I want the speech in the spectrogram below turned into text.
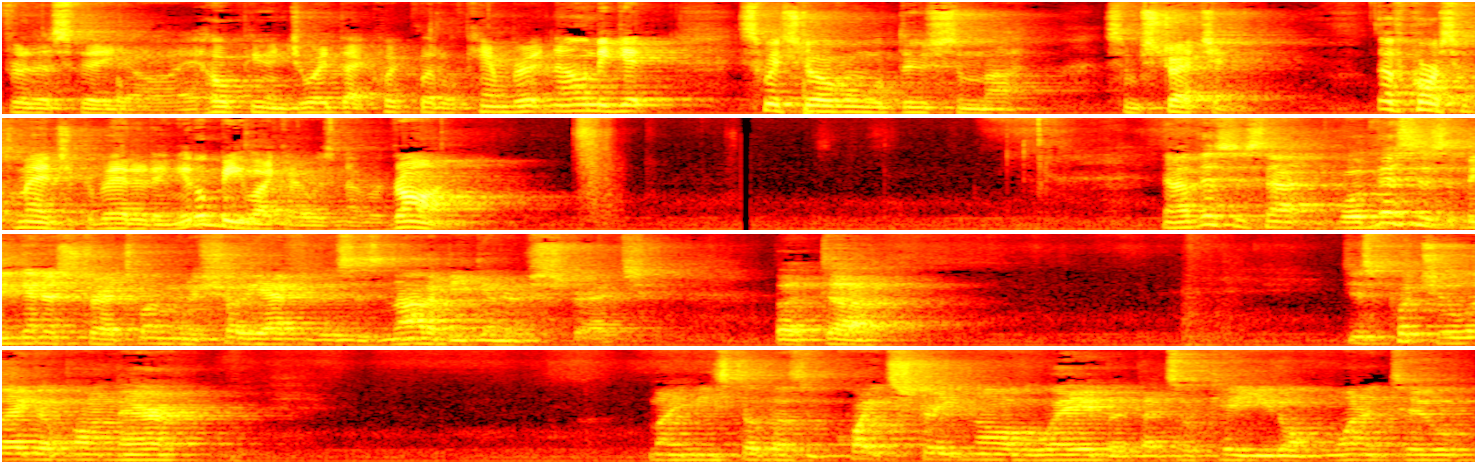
for this video. I hope you enjoyed that quick little camera. Now let me get switched over and we'll do some, uh, some stretching. Of course, with the magic of editing, it'll be like I was never gone. Now this is not, well this is a beginner stretch. What I'm going to show you after this is not a beginner stretch. But uh, just put your leg up on there. My knee still doesn't quite straighten all the way, but that's okay. You don't want it to.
